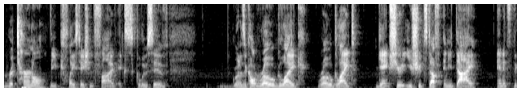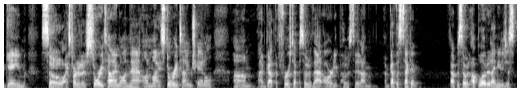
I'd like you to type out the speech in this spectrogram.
Returnal, the PlayStation 5 exclusive. What is it called? Rogue-like, rogue-lite game. Shoot, you shoot stuff and you die, and it's the game. So I started a story time on that on my story time channel. Um, I've got the first episode of that already posted. I'm I've got the second episode uploaded. I need to just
